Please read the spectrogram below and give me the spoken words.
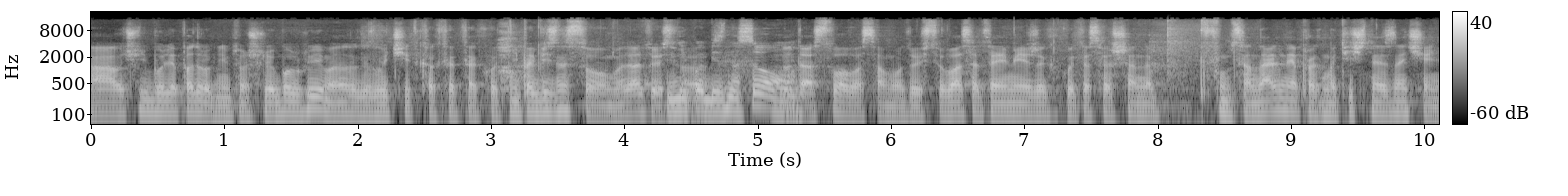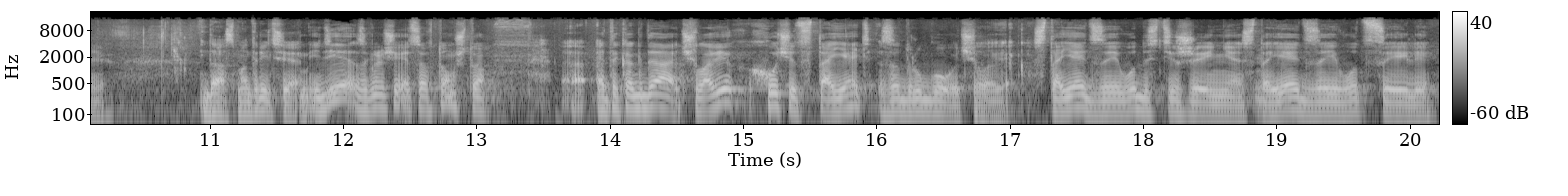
А чуть более подробнее, потому что любовь к людям, так звучит как-то так вот не по-бизнесовому, да? То есть, Не э, по-бизнесовому. Ну да, слово само. То есть у вас это имеет же какое-то совершенно функциональное, прагматичное значение. Да, смотрите, идея заключается в том, что э, это когда человек хочет стоять за другого человека, стоять за его достижения, стоять за его цели.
